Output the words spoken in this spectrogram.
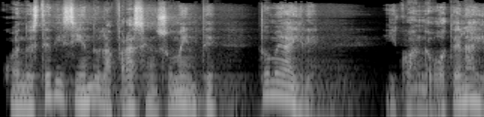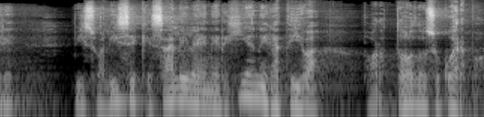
Cuando esté diciendo la frase en su mente, tome aire y cuando bote el aire, visualice que sale la energía negativa por todo su cuerpo.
